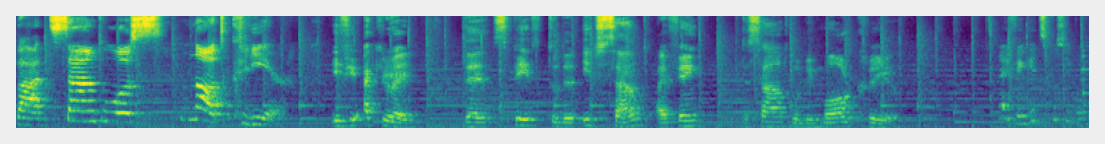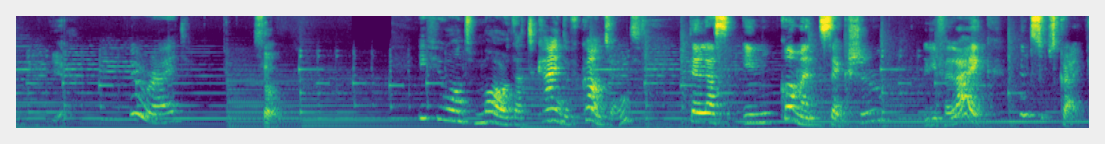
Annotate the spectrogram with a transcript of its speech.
but sound was not clear. If you accurate the speed to the each sound, I think the sound will be more clear. I think it's possible. Yeah. You're right. So, If you want more that kind of content, Tell us in comment section, leave a like and subscribe.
